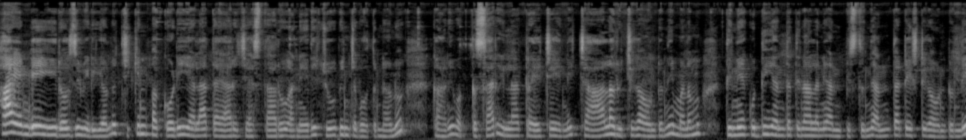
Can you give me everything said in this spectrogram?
హాయ్ అండి. ఈరోజు వీడియోలో చికెన్ పకోడీ ఎలా తయారు చేస్తారు అనేది చూపించబోతున్నాను. కానీ ఒక్కసారి ఇలా ట్రై చేయండి. చాలా రుచిగా ఉంటుంది. మనము తినే కొద్దీ ఎంత తినాలని అనిపిస్తుంది అంత టేస్టీగా ఉంటుంది.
